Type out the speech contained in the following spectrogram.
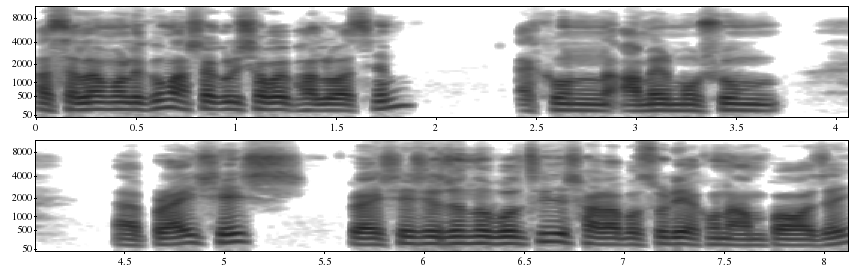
আসসালামু আলাইকুম, আশা করি সবাই ভালো আছেন। এখন আমের মৌসুম প্রায় শেষ, প্রায় শেষের জন্য বলছি যে সারা বছরই এখন আম পাওয়া যায়।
